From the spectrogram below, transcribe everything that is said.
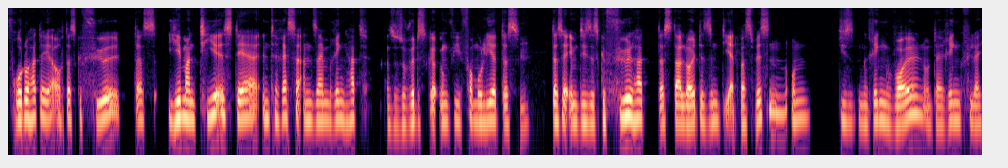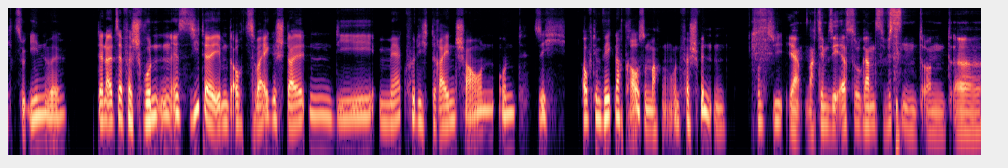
Frodo hatte ja auch das Gefühl, dass jemand hier ist, der Interesse an seinem Ring hat. Also so wird es irgendwie formuliert, dass, Mhm. dass er eben dieses Gefühl hat, dass da Leute sind, die etwas wissen und diesen Ring wollen und der Ring vielleicht zu ihnen will. Denn als er verschwunden ist, sieht er eben auch zwei Gestalten, die merkwürdig dreinschauen und sich auf dem Weg nach draußen machen und verschwinden. Und sie, Ja, nachdem sie erst so ganz wissend und äh,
